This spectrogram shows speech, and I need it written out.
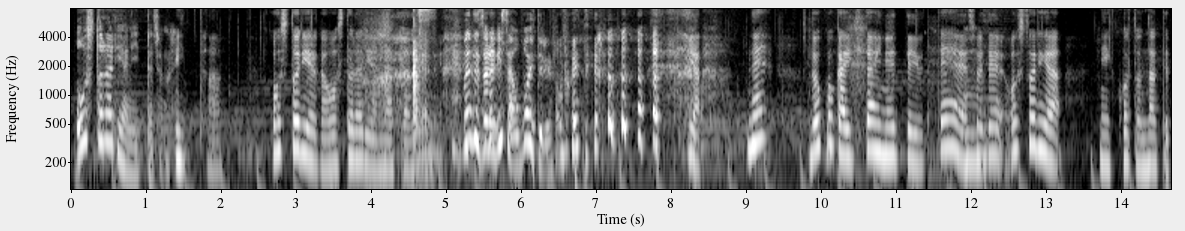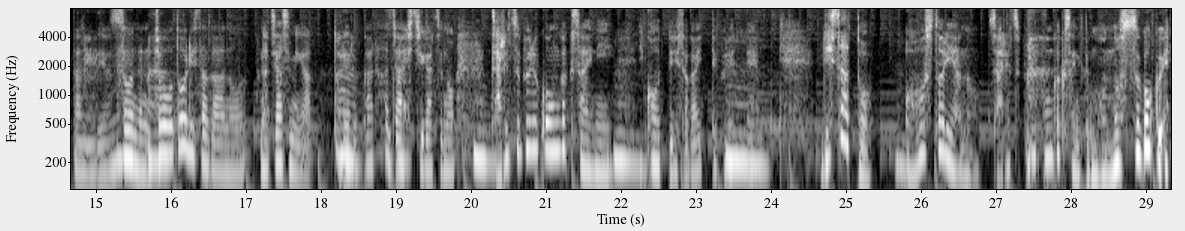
オーストラリアに行ったじゃない？行った。オーストリアがオーストラリアになったんだよね。なんでそれリサ覚えてる？覚えてる。いやねどこか行きたいねって言って、うん。それでオーストリアに行くことになってたんだよね。そうなの、ん。ちょうどリサがあの夏休みが取れるから、うん。じゃあそう7月のうん。ザルツブルク音楽祭にうん行こうってリサが言ってくれて、うん。リサとうんオーストリアのザルツブルク音楽祭に行ってものすごくえ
